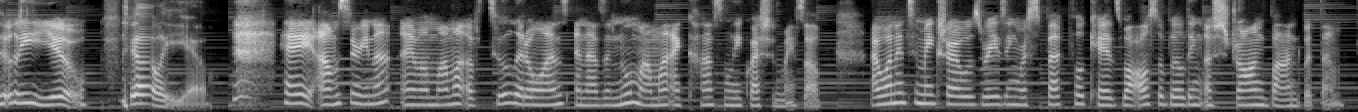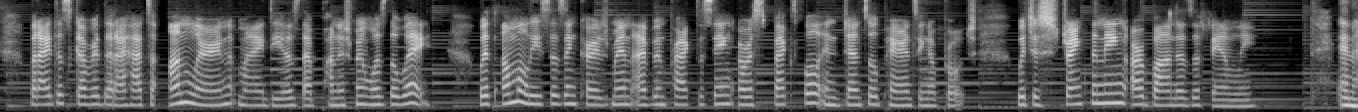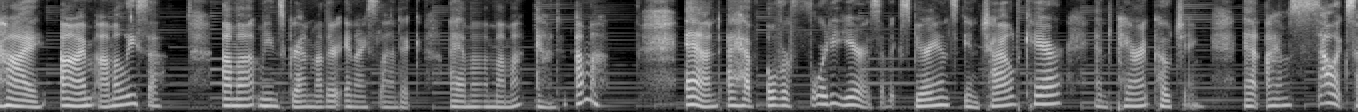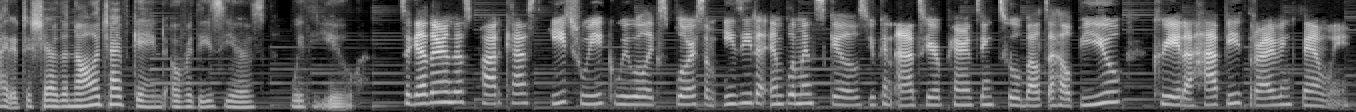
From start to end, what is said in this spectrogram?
Silly you. Silly you. Hey, I'm Serena. I'm a mama of two little ones, and as a new mama, I constantly questioned myself. I wanted to make sure I was raising respectful kids while also building a strong bond with them. But I discovered that I had to unlearn my ideas that punishment was the way. With Amalisa's encouragement, I've been practicing a respectful and gentle parenting approach, which is strengthening our bond as a family. And hi, I'm Amalisa. Amma means grandmother in Icelandic. I am a mama and an amma. And I have over 40 years of experience in childcare and parent coaching. And I am so excited to share the knowledge I've gained over these years with you. Together in this podcast, each week we will explore some easy to implement skills you can add to your parenting tool belt to help you create a happy, thriving family.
